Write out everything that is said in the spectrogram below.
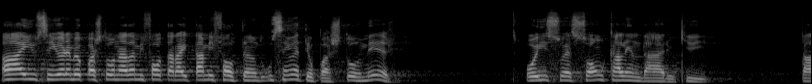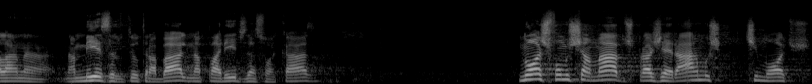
Ai, o Senhor é meu pastor, nada me faltará e está me faltando. O Senhor é teu pastor mesmo? Ou isso é só um calendário que está lá na, na mesa do teu trabalho, na parede da sua casa? Nós fomos chamados para gerarmos Timóteos.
